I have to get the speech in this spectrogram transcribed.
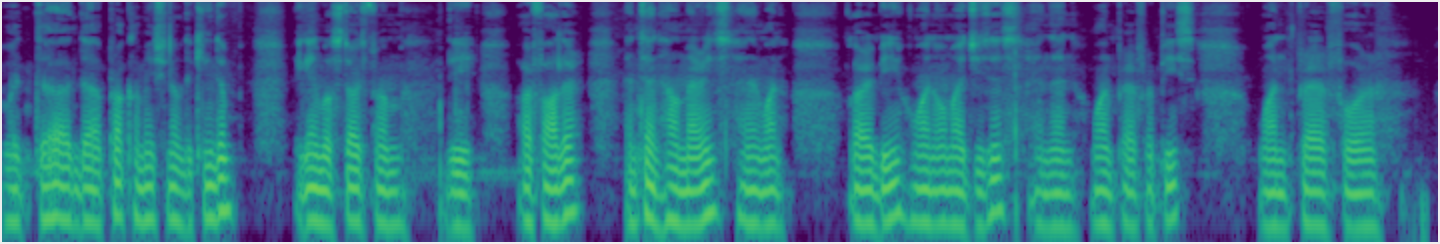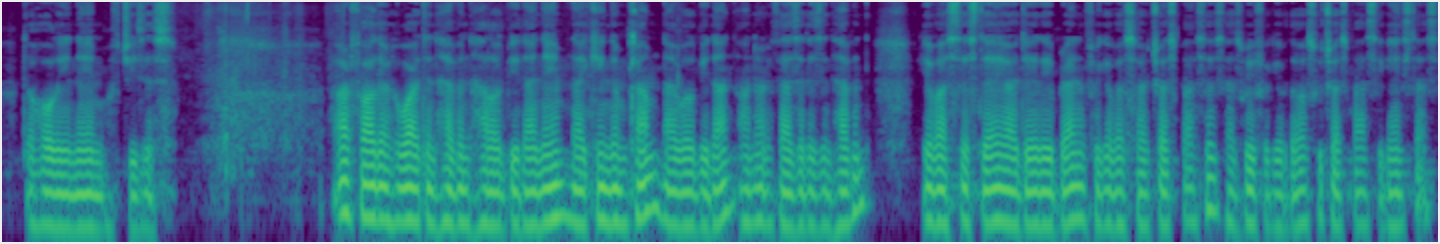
with uh, the proclamation of the kingdom. Again, we'll start from the Our Father and 10 Hail Marys and one Glory be, one O my Jesus, and then one prayer for peace, one prayer for the holy name of Jesus. Our Father who art in heaven, hallowed be thy name. Thy kingdom come, thy will be done, on earth as it is in heaven. Give us this day our daily bread, and forgive us our trespasses, as we forgive those who trespass against us.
